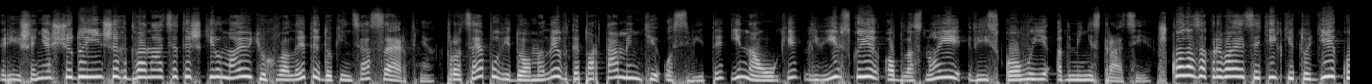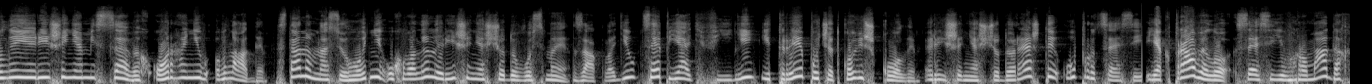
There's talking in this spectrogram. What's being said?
Рішення щодо інших 12 шкіл мають ухвалити до кінця серпня. Про це повідомили в департаменті освіти і науки Львівської обласної військової адміністрації. Школа закривається тільки тоді, коли є рішення місцевих органів влади. Станом на сьогодні ухвалили рішення щодо восьми закладів. Це п'ять філій і три початкові школи. Рішення щодо решти у процесі. Як правило, сесії в громадах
